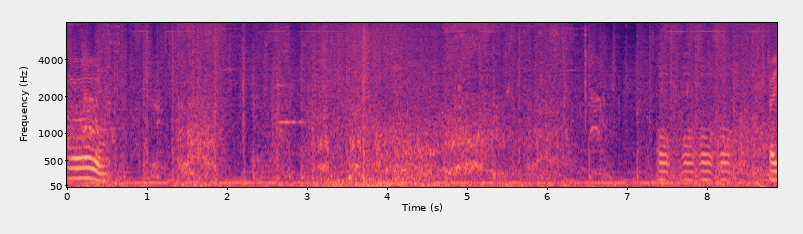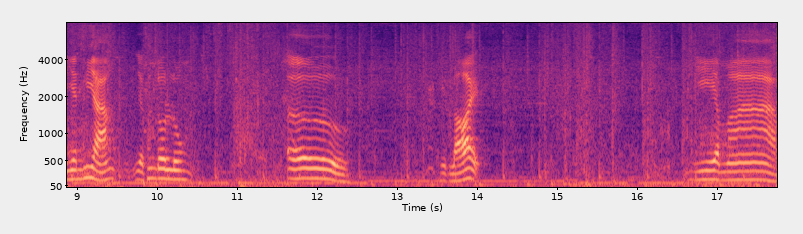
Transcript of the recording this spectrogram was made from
เออโอโอ้โอ้โอ้ใจเย็นพี่หยาง อย่าเพิ่งโดนลุม เออเรียบร้อย เยี่ยมมาก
